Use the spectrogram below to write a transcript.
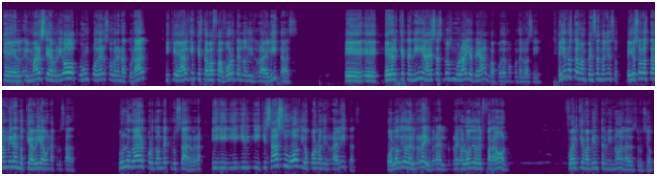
que el, el, mar se abrió con un poder sobrenatural y que alguien que estaba a favor de los israelitas eh, eh, era el que tenía esas dos murallas de agua, podemos ponerlo así. Ellos no estaban pensando en eso, ellos solo estaban mirando que había una cruzada. Un lugar por donde cruzar, ¿verdad? Y, quizás su odio por los israelitas, o el odio del rey, ¿verdad? El, el odio del faraón, fue el que más bien terminó en la destrucción.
